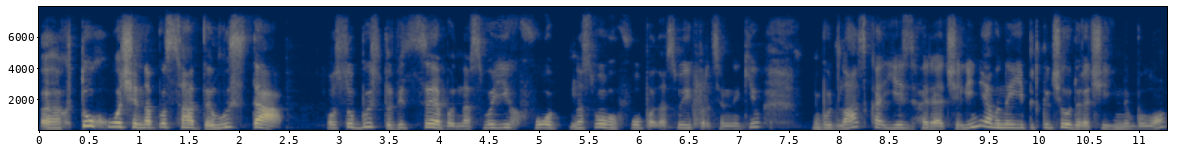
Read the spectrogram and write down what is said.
Е, Хто хоче написати листа особисто від себе на, своїх ФОП, на свого ФОПа, на своїх працівників, будь ласка, є гаряча лінія, вони її підключили, до речі, її не було.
